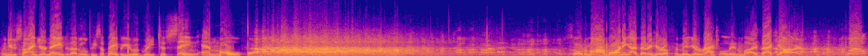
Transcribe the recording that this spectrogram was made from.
when you signed your name to that little piece of paper, you agreed to sing and mow for me. So tomorrow morning, I better hear a familiar rattle in my backyard. Well,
